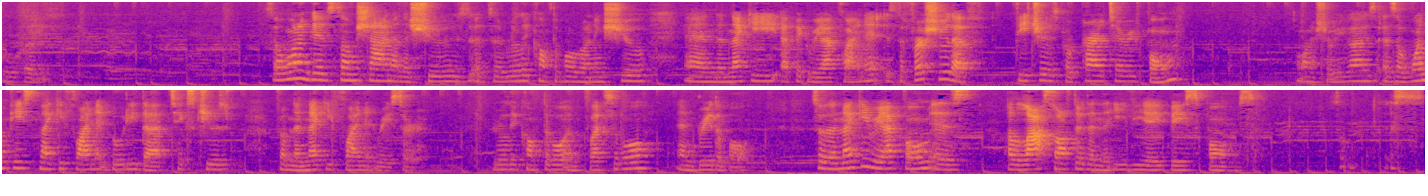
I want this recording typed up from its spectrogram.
cool hoodie. So I want to give some shine on the shoes. It's a really comfortable running shoe and the Nike Epic React Flyknit is the first shoe that features proprietary foam. I want to show you guys as a one-piece Nike Flyknit bootie that takes cues from the Nike Flyknit Racer. Really comfortable and flexible and breathable. So the Nike React foam is a lot softer than the EVA based foams. So this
